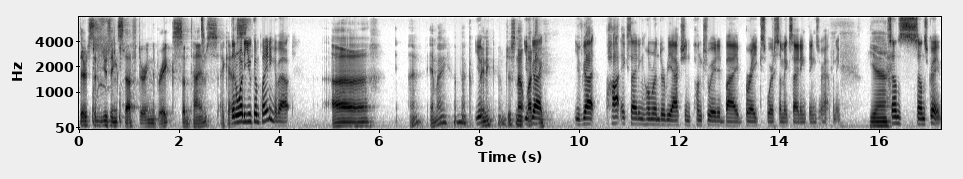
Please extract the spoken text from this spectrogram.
There's some using stuff during the breaks sometimes. I guess. Then what are you complaining about? Uh, I- am I? I'm not You- complaining. I'm just not you've got- watching. You've got hot, exciting home run derby action punctuated by breaks where some exciting things are happening. Yeah, Sounds sounds great.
